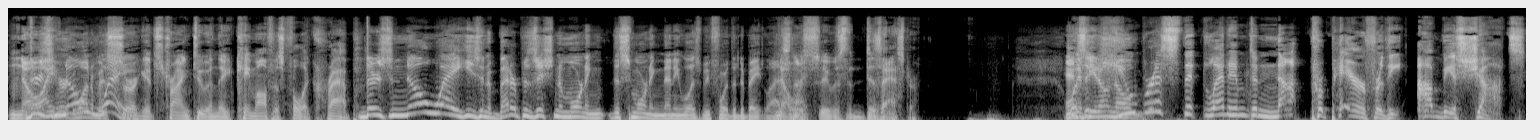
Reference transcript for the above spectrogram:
No, There's I heard no one of his way. surrogates trying to, and they came off as full of crap. There's no way he's in a better position in morning this morning than he was before the debate last no, it night. was, it was a disaster. And was if it you don't know- hubris that led him to not prepare for the obvious shots?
